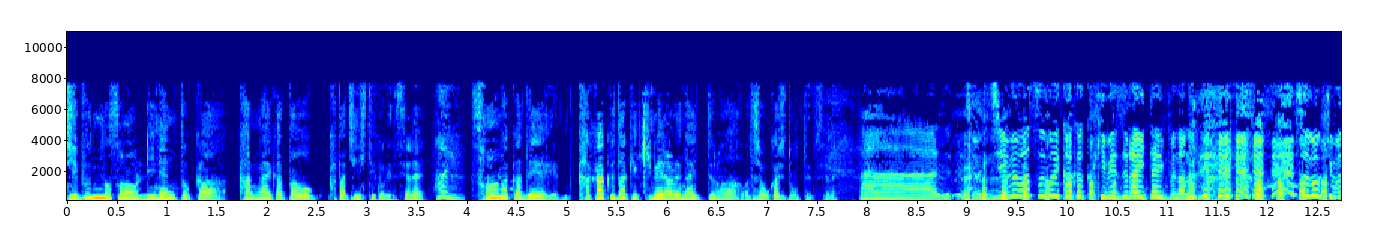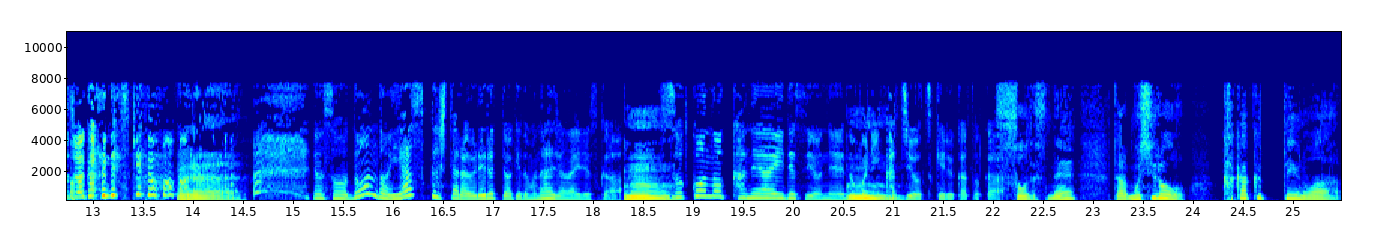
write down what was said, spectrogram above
自分のその理念とか考え方を形にしていくわけですよね。はい。その中で価格だけ決められないっていうのは私はおかしいと思ってるんですよね。あー、自分はすごい価格決めづらいタイプなので、すごく気持ちわかるんですけど。えでもそう、どんどん安くしたら売れるってわけでもないじゃないですかえ。うん。そこの兼ね合いですよね。どこに価値をつけるかとか。そうですね。だからむしろ価格っていうのは、わ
